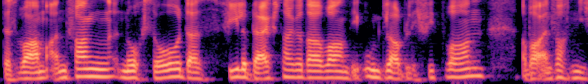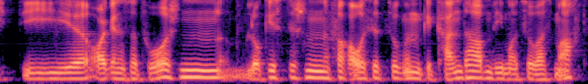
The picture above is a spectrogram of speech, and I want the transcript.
Das war am Anfang noch so, dass viele Bergsteiger da waren, die unglaublich fit waren, aber einfach nicht die organisatorischen, logistischen Voraussetzungen gekannt haben, wie man sowas macht.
